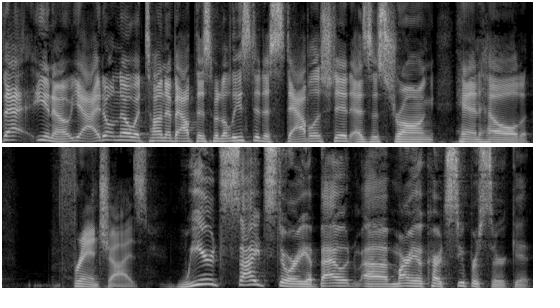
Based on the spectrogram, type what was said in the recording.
that you know yeah I don't know a ton about this, but at least it established it as a strong handheld franchise. Weird side story about uh, Mario Kart Super Circuit.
